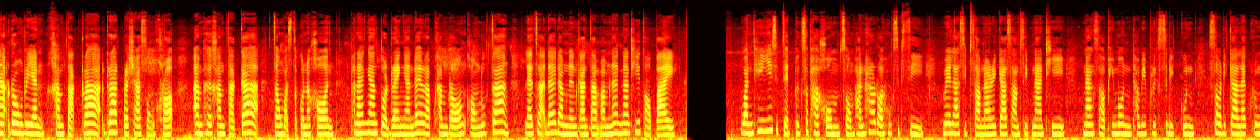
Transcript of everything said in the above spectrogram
ณ โรงเรียนคำตากกล้าราชประชาสงเคราะห์ อำเภอคำตากก้า จังหวัดสกลนคร พนักงานตรวจแรงงานได้รับคำร้องของลูกจ้าง และจะได้ดำเนินการตามอำนาจหน้าที่ต่อไป วันที่ 27 พฤษภาคม 2564 เวลา 13นาฬิกา30 นาที นางสาวพิมล ทวีพฤกษริกุล สวัสดิการและคุ้ม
